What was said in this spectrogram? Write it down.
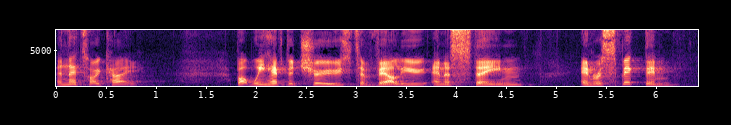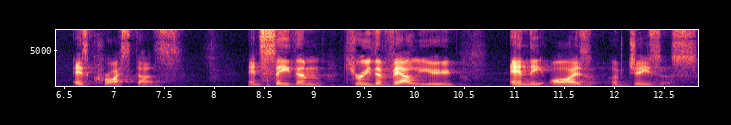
And that's okay. But we have to choose to value and esteem and respect them as Christ does and see them through the value and the eyes of Jesus.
